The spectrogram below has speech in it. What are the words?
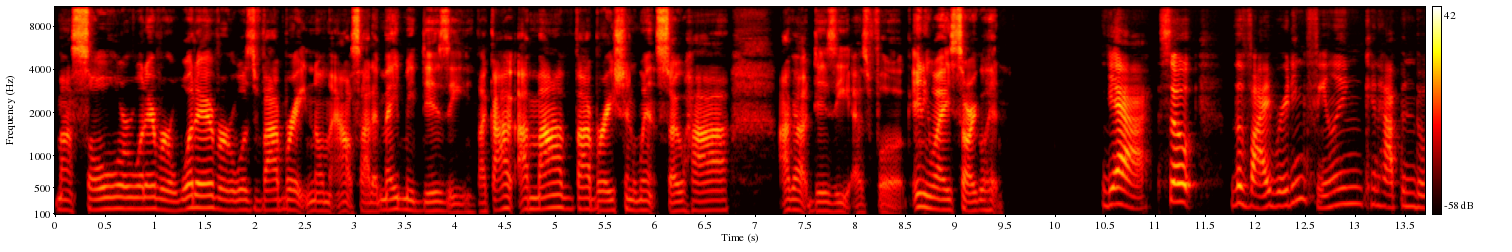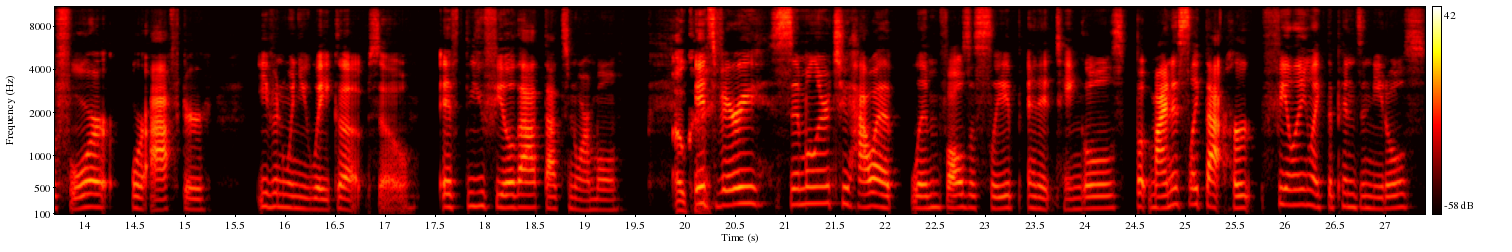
my soul or whatever whatever was vibrating on the outside it made me dizzy like I, I my vibration went so high i got dizzy as fuck anyway sorry go ahead Yeah. So the vibrating feeling can happen before or after, even when you wake up. So if you feel that, that's normal. okay It's very similar to how a limb falls asleep and it tingles, but minus like that hurt feeling, like the pins and needles.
